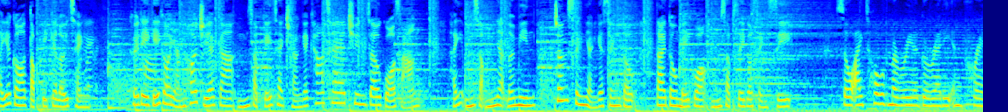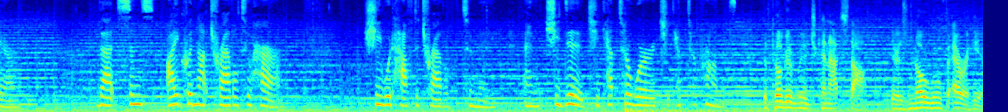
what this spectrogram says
系一个特别嘅旅程。佢哋几个人开住一架五十几尺长嘅卡车穿州过省，喺五十五日里面将圣人嘅圣道带到美国五十四个城市。 So I told Maria Goretti in prayer that since I could not travel to her, she would have to travel to me. And she did. She kept her word, she kept her promise. The pilgrimage cannot stop. There is no room for error here.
